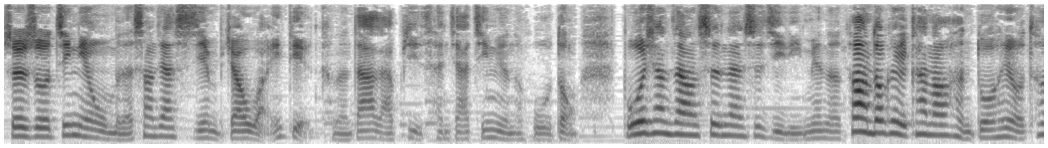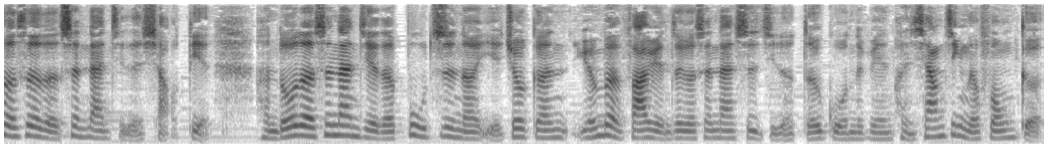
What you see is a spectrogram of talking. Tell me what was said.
所以说，今年我们的上架时间比较晚一点，可能大家来不及参加今年的活动。不过，像这样圣诞市集里面呢，通常都可以看到很多很有特色的圣诞节的小店，很多的圣诞节的布置呢，也就跟原本发源这个圣诞市集的德国那边很相近的风格，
